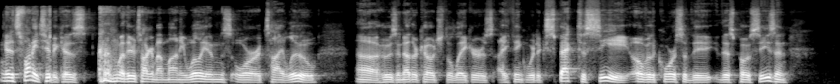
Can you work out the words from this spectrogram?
And it's funny too because whether you're talking about Monty Williams or Ty Lue, uh, who's another coach the Lakers I think would expect to see over the course of the this postseason,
